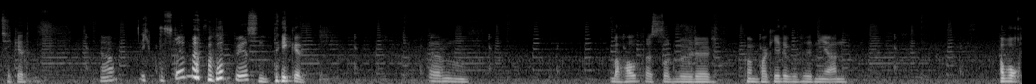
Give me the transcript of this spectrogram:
Ticket. Ja, ich bestelle mir UPS ein Ticket. Ähm, überhaupt was dort würde, kommen Pakete gefühlt nie an. Aber auch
